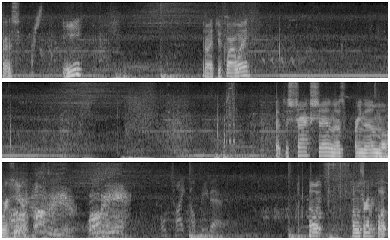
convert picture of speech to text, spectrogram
Press E. Am I too far away? That distraction, let's bring them over here. Over here! Over here! Hold tight. I'll be there. Oh wait, almost forgot the cloak.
